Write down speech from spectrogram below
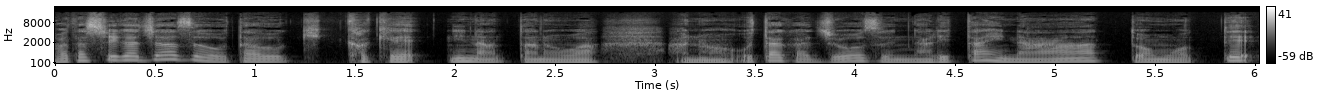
私がジャズを歌うきっかけになったのは、あの、歌が上手になりたいなと思って、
